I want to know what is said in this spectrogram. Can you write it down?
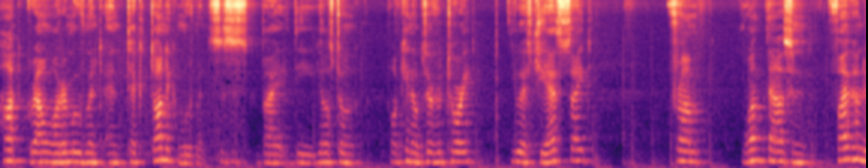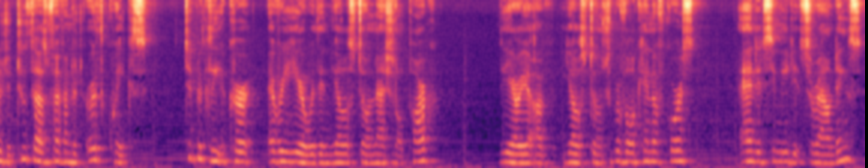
hot groundwater movement, and tectonic movements. This is by the Yellowstone Volcano Observatory, USGS site, from 1,500 to 2,500 earthquakes typically occur every year within Yellowstone National Park, the area of Yellowstone supervolcano, of course, and its immediate surroundings.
